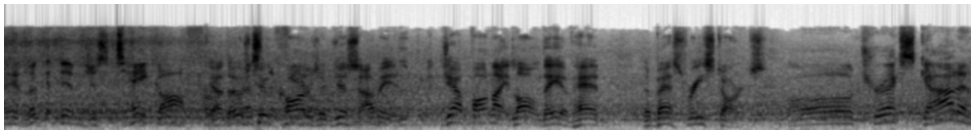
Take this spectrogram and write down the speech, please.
Man, look at them just take off. Yeah, those two cars field. have just, I mean, Jeff, all night long, they have had the best restarts. Truex got him.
